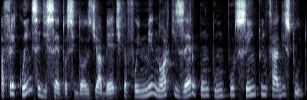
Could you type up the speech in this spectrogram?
a frequência de cetoacidose diabética foi menor que 0,1% em cada estudo.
